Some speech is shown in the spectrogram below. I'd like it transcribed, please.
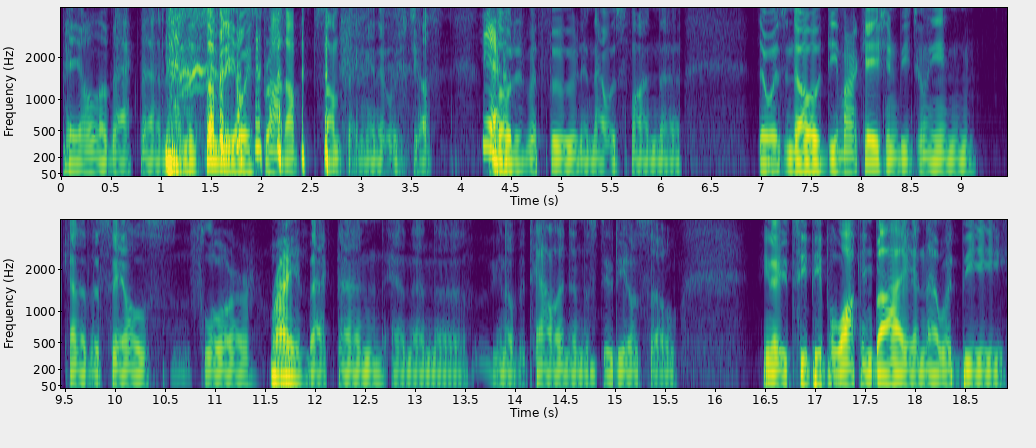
payola back then. I mean, somebody always brought up something, and it was just Yeah. loaded with food, and that was fun. Uh, there was no demarcation between kind of the sales floor Right. back then and then the you know the talent in the studio. so you know you'd see people walking by and that would be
